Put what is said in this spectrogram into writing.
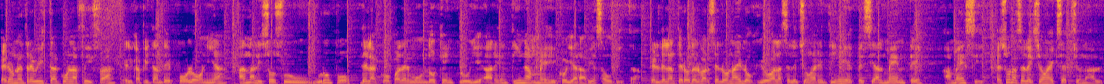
En una entrevista con la FIFA, el capitán de Polonia analizó su grupo de la Copa del Mundo que incluye Argentina, México y Arabia Saudita. El delantero del Barcelona elogió a la selección argentina y especialmente a Messi. Es una selección excepcional.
